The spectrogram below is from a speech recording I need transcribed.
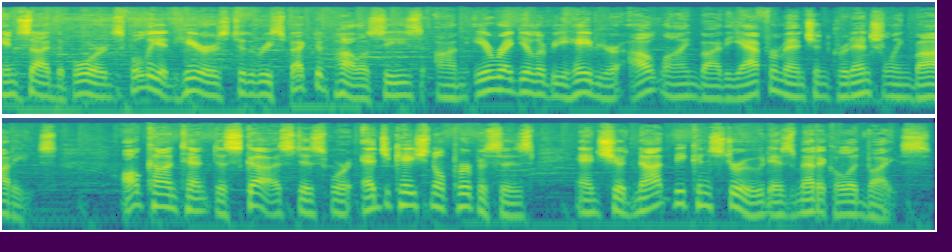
Inside the Boards fully adheres to the respective policies on irregular behavior outlined by the aforementioned credentialing bodies. All content discussed is for educational purposes and should not be construed as medical advice.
